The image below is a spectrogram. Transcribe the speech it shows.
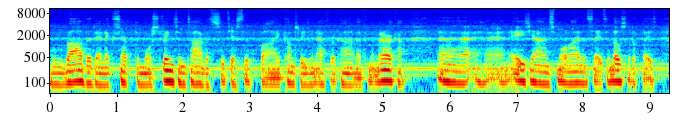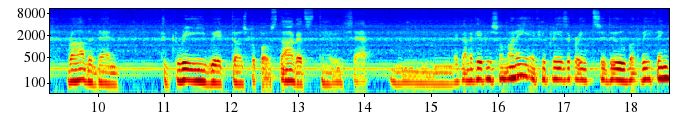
rather than accept the more stringent targets suggested by countries in Africa and Latin America uh, and Asia and small island states and those sort of places, rather than agree with those proposed targets, they said, mm, we're going to give you some money if you please agree to do what we think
